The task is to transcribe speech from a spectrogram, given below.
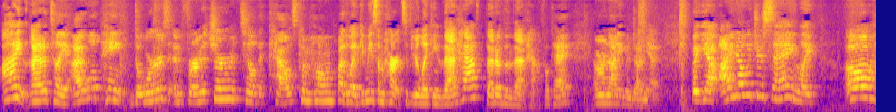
I, I gotta tell you, I will paint doors and furniture till the cows come home. By the way, give me some hearts if you're liking that half better than that half, okay? And we're not even done yet. But yeah, I know what you're saying. Like, oh,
